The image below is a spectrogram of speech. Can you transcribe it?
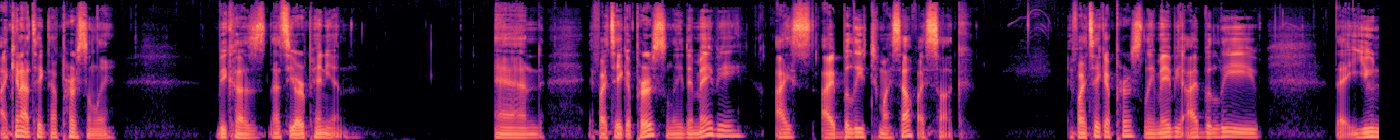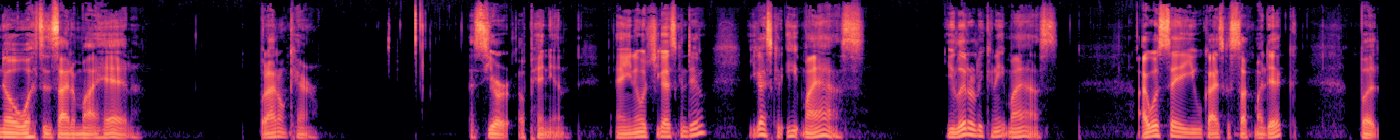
I cannot take that personally because that's your opinion. And if I take it personally, then maybe I, I believe to myself I suck. If I take it personally, maybe I believe that you know what's inside of my head. But I don't care. That's your opinion. And you know what you guys can do? You guys could eat my ass. You literally can eat my ass. I would say you guys could suck my dick, but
